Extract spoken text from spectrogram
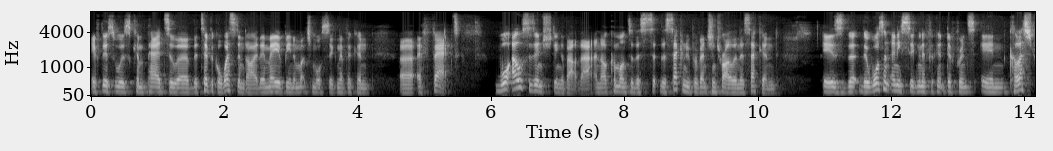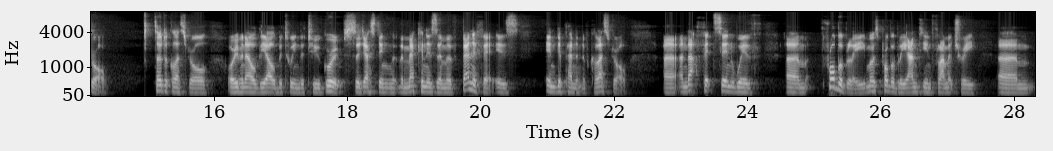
if this was compared to uh, the typical Western diet, there may have been a much more significant uh, effect. What else is interesting about that, and I'll come on to the, the secondary prevention trial in a second, is that there wasn't any significant difference in cholesterol, total cholesterol, or even LDL between the two groups, suggesting that the mechanism of benefit is independent of cholesterol. Uh, and that fits in with um, probably, most probably, anti-inflammatory um,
